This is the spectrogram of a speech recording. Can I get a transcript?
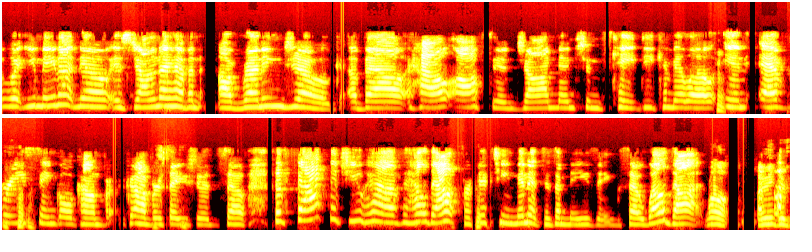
what you may not know is John and I have an, a running joke about how often John mentions Kate DiCamillo in every single com- conversation. So the fact that you have held out for 15 minutes is amazing. So well done. Well, I think mean,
